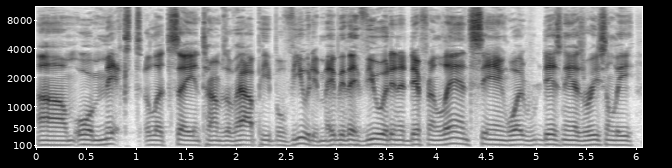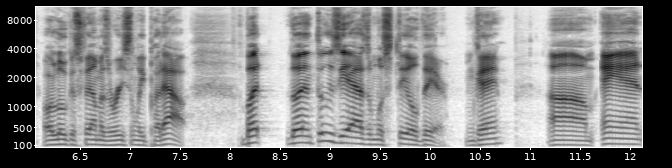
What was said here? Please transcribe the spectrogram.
Um, or mixed, let's say, in terms of how people viewed it. Maybe they view it in a different lens, seeing what Disney has recently or Lucasfilm has recently put out. But the enthusiasm was still there. Okay. Um, and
